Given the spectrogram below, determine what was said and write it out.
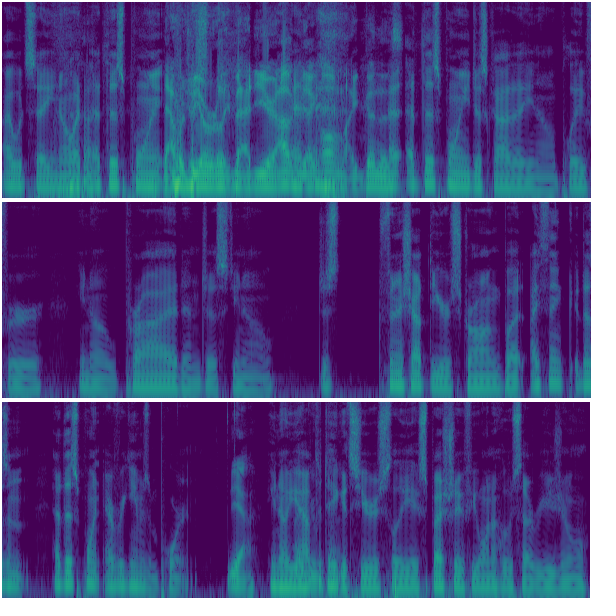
I would say you know at, at this point That would be a really bad year. I would be like, oh my goodness. at, at this point you just gotta you know play for you know pride and just you know just finish out the year strong. But I think it doesn't at this point every game is important. yeah. You know you I have to take that. it seriously, especially if you want to host that regional.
